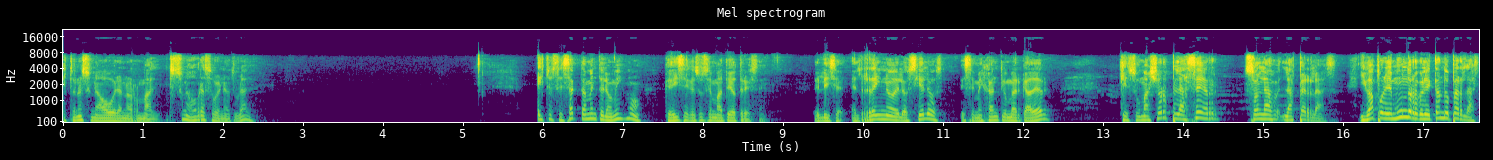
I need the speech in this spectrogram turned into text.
Esto no es una obra normal, esto es una obra sobrenatural. Esto es exactamente lo mismo que dice Jesús en Mateo 13. Él dice, el reino de los cielos es semejante a un mercader que su mayor placer son las, las, perlas. Y va por el mundo recolectando perlas.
